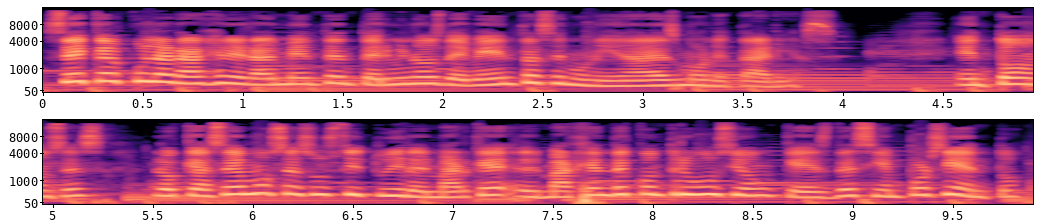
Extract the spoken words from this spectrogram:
Se calculará generalmente en términos de ventas en unidades monetarias. Entonces, lo que hacemos es sustituir el, margen de contribución, que es de 100%,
